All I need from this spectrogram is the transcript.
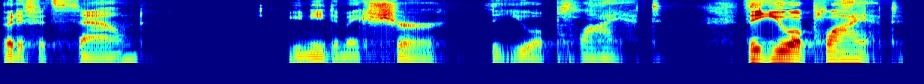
But if it's sound, you need to make sure that you apply it. That you apply it.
